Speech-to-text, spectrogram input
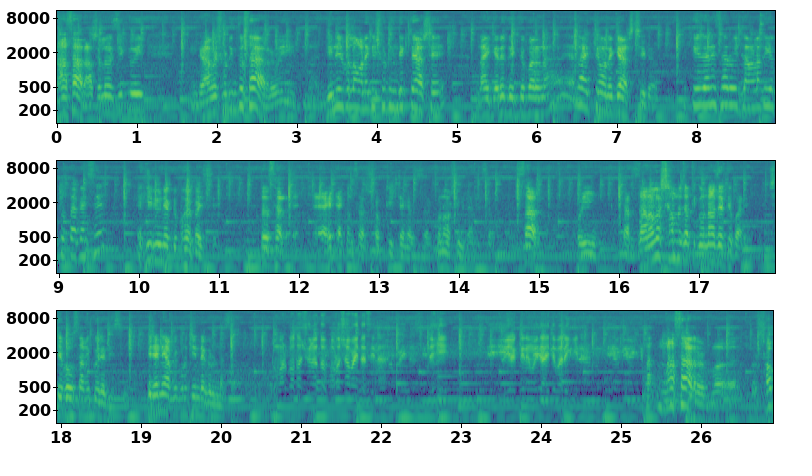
না স্যার আসলে হয়েছে কি ওই গ্রামের শুটিং তো স্যার, ওই দিনের বেলা অনেকে শুটিং দেখতে আসে, নায়িকারে দেখতে পারে না নাইটে অনেকে আসছিল। কে জানি স্যার, ওই জানালা দিয়ে একটু তাকাইছে হিরোইন একটু ভয় পাইছে। তো স্যার এখন স্যার সব ঠিকঠাক আছে স্যার, কোনো অসুবিধা নেই স্যার। স্যার, ওই স্যার, জানালার সামনে যাতে কেউ না যেতে পারে, সে ব্যবস্থা আমি করে দিছি। এটা নিয়ে আপনি কোনো চিন্তা করুন না, স্যার। তোমার কথা শুনে তো ভরসা পাইতাছি না। দেখি, দুই একদিনের যাইতে পারি কিনা। না- স্যার সব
